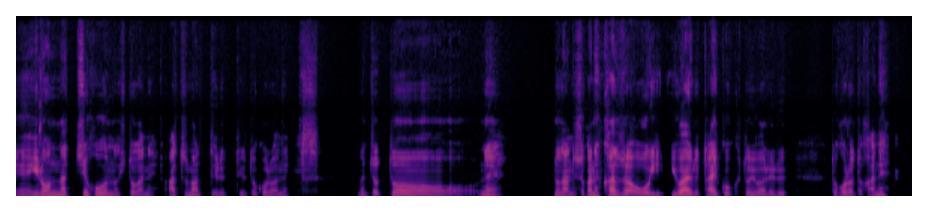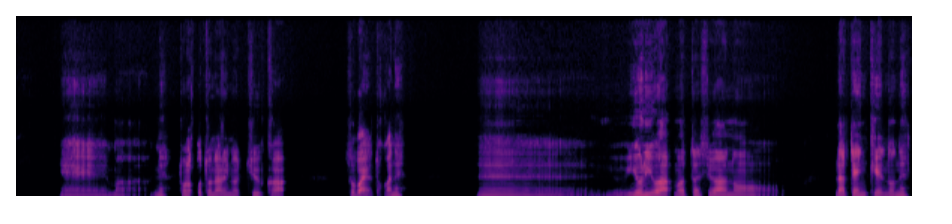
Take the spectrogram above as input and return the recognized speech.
えー、いろんな地方の人がね、集まってるっていうところはね、まあ、ちょっと、ね、どうなんでしょうかね、数は多い、いわゆる大国と言われるところとかね、えー、まあね、お隣の中華蕎麦屋とかね、えー、よりは私はあの、ラテン系のね、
